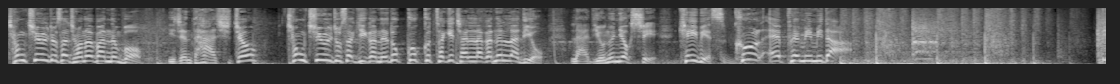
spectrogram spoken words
청취율 조사 전화 받는 법. 이젠 다 아시죠? 청취율 조사 기간에도 꿋꿋하게 잘 나가는 라디오. 라디오는 역시 KBS 쿨 FM입니다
